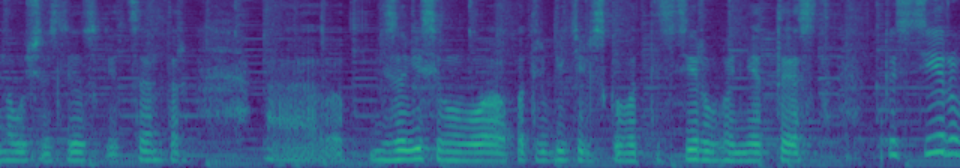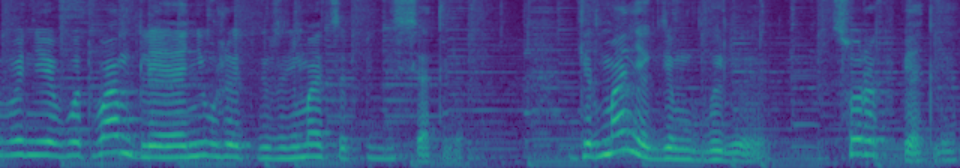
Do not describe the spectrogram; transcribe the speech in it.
научно-исследовательский центр независимого потребительского тестирования «Тест». Тестирование вот в Англии, они уже этим занимаются 50 лет. Германия, где мы были, 45 лет.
